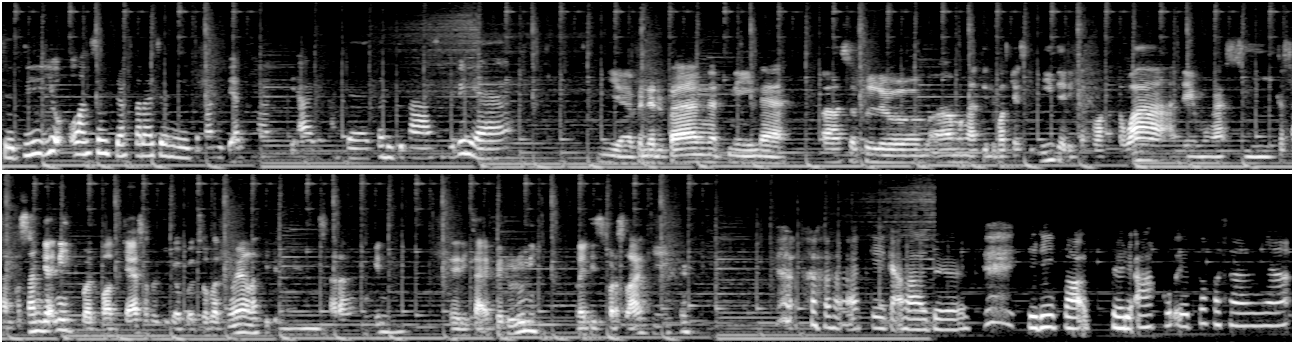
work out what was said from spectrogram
Jadi yuk langsung daftar aja nih ke kepanitiaan ada tadi kita sebutin ya. Iya, bener banget nih. Uh, sebelum uh, mengakhiri podcast ini dari ketua-ketua, ada yang mau ngasih kesan-kesan nggak nih buat podcast atau juga buat sobat gue yang lagi dengerin sekarang? Mungkin dari KFV dulu nih, ladies first lagi. Oke Kak Valdo. Jadi kalau dari aku itu pesannya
